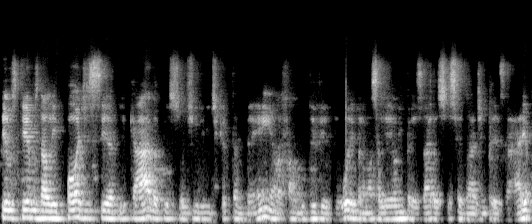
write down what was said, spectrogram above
pelos termos da lei, pode ser aplicada à pessoa jurídica também. Ela fala do devedor, e para a nossa lei é o empresário, a sociedade empresária.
